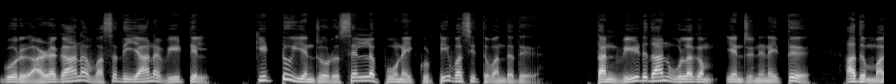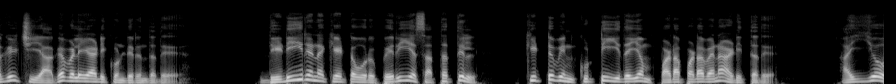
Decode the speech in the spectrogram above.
ஒரு அழகான வசதியான வீட்டில் கிட்டு என்றொரு செல்ல பூனைக்குட்டி வசித்து வந்தது. தன் வீடுதான் உலகம் என்று நினைத்து அது மகிழ்ச்சியாக விளையாடிக் கொண்டிருந்தது. திடீரென கேட்ட ஒரு பெரிய சத்தத்தில் கிட்டுவின் குட்டி இதயம் படபடவென அடித்தது. ஐயோ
